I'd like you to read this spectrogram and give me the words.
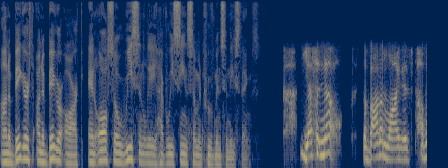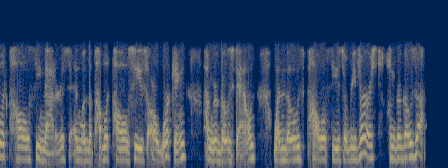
on a bigger on a bigger arc? And also, recently, have we seen some improvements in these things? Yes and no. The bottom line is public policy matters, and when the public policies are working, hunger goes down. When those policies are reversed, hunger goes up.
